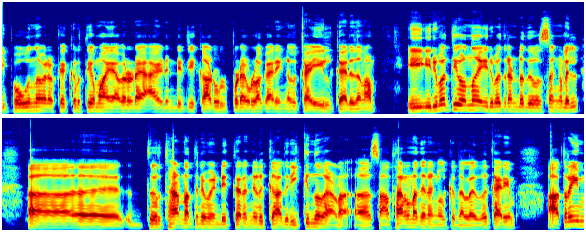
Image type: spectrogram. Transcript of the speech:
ഈ പോകുന്നവരൊക്കെ കൃത്യമായി അവരുടെ ഐഡന്റിറ്റി കാർഡ് ഉൾപ്പെടെയുള്ള കാര്യങ്ങൾ കയ്യിൽ കരുതണം. ഈ ഇരുപത്തിയൊന്ന് ഇരുപത്തിരണ്ട് ദിവസങ്ങളിൽ തീർത്ഥാടനത്തിന് വേണ്ടി തിരഞ്ഞെടുക്കാതിരിക്കുന്നതാണ് സാധാരണ ജനങ്ങൾക്ക് നല്ലത്. കാര്യം അത്രയും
